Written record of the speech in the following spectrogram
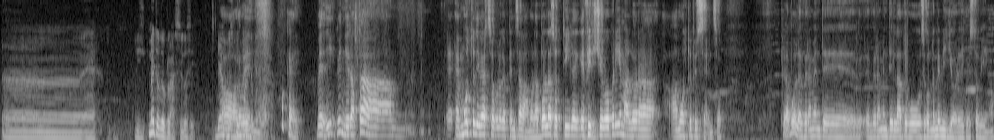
Eh, eh, dici- metodo classico, sì. Bianco Oh, spumante vedi. Ok, vedi? Quindi in realtà mh, è, è molto diverso da quello che pensavamo. La bolla sottile che vi dicevo prima allora ha molto più senso. Che la bolla è veramente, è veramente il lato, secondo me, migliore di questo vino.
